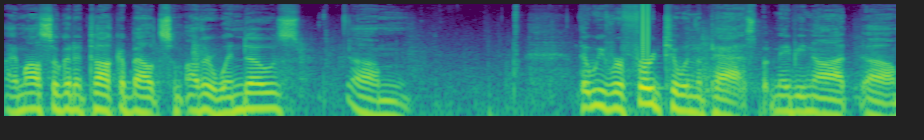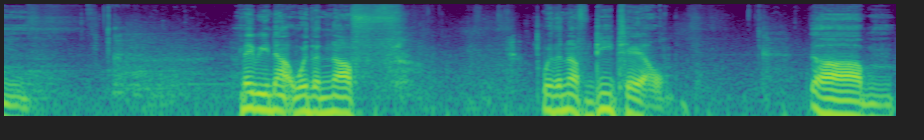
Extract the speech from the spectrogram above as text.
I'm also going to talk about some other windows. That we've referred to in the past, but maybe not, um, maybe not with enough, with enough detail. Um,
